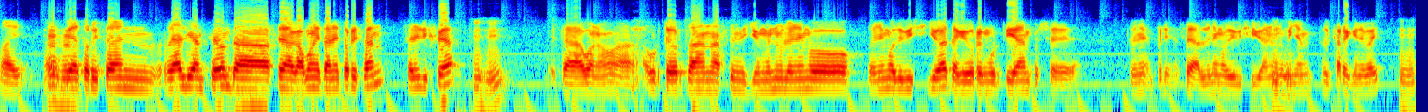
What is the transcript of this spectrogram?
bai. Aha. Bai, etorri zen, realian zeon, da, zera, Gabonetan etorri zen, Tenerifea, Mhm. Eta, bueno, urte hortan azten dituen genuen lehenengo, lehenengo divizioa, eta gero urren urtean, pues, eh, lehene- pri- zera, lehenengo divizioa, Mhm. nuen ginen elkarrekin ere bai. Mhm.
